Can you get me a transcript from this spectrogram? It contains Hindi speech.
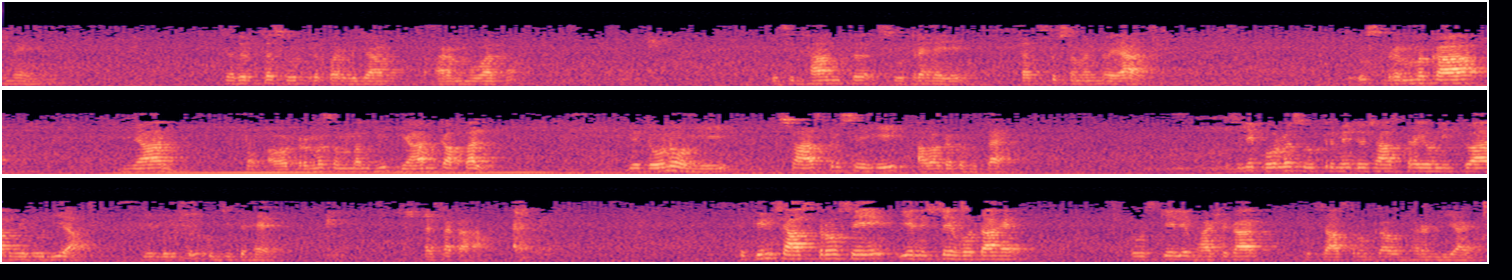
में चतुर्थ सूत्र पर विचार आरंभ हुआ था। ये सिद्धांत सूत्र है ये तत्व समन्वयात। उस ब्रह्म का ज्ञान और ब्रह्म संबंधी ज्ञान का फल, ये दोनों ही शास्त्र से ही अवगत होता है। इसलिए पूर्व सूत्र में जो शास्त्र योनित्वाद हेतु दिया ये बिल्कुल उचित है। ऐसा कहा। तो किन शास्त्रों से ये निश्चय होता है? तो उसके लिए भाष्यकार कुछ शास्त्रों का उदाहरण दिया है।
